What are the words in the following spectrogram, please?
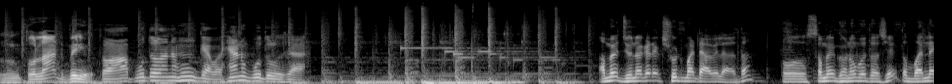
હું તો લાટ ભણ્યો. તો આ પૂતળાને શું કહેવાય? શેનું પૂતળું છે આ? અમે જુનાગઢ એક શૂટ માટે આવેલા હતા. તો સમય ઘણો બધો છે. તો બંને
